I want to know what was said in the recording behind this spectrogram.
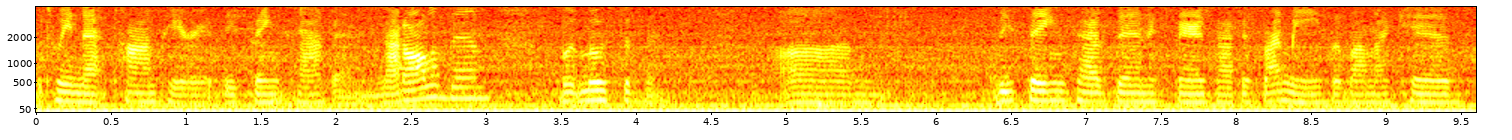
between that time period, these things happen. Not all of them, but most of them. Um, these things have been experienced not just by me, but by my kids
